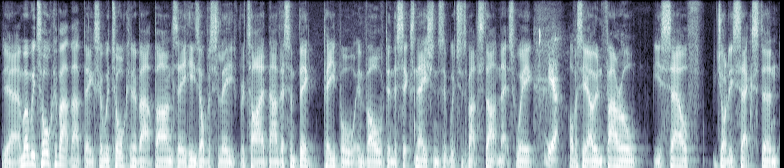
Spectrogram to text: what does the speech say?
Yeah, and when we talk about that big, so we're talking about Barnesy. He's obviously retired now. There's some big people involved in the Six Nations, which is about to start next week. Yeah, obviously Owen Farrell, yourself, Johnny Sexton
